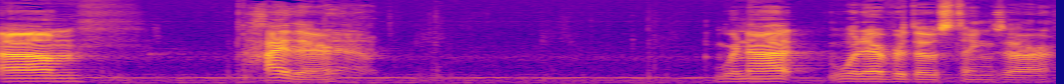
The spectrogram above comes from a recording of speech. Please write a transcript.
Um, hi there. We're not whatever those things are.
